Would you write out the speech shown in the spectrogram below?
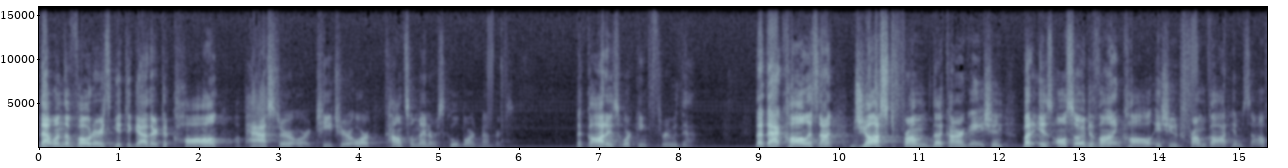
that when the voters get together to call a pastor or a teacher or councilman or school board members, that God is working through them. That that call is not just from the congregation, but is also a divine call issued from God himself.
